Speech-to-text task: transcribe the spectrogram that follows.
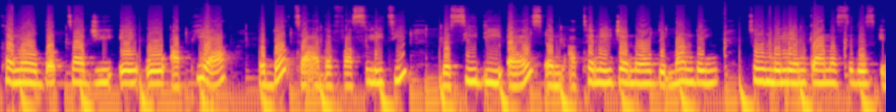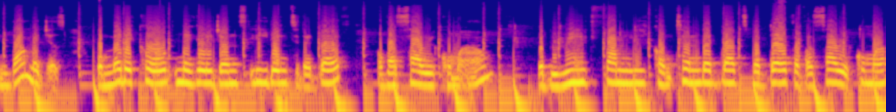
Colonel Dr. G.A.O. Apia, a doctor at the facility, the CDS, and Attorney General demanding 2 million Ghana cedis in damages for medical negligence leading to the death of Asari Kuma. The bereaved family contended that the death of Asari Kuma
